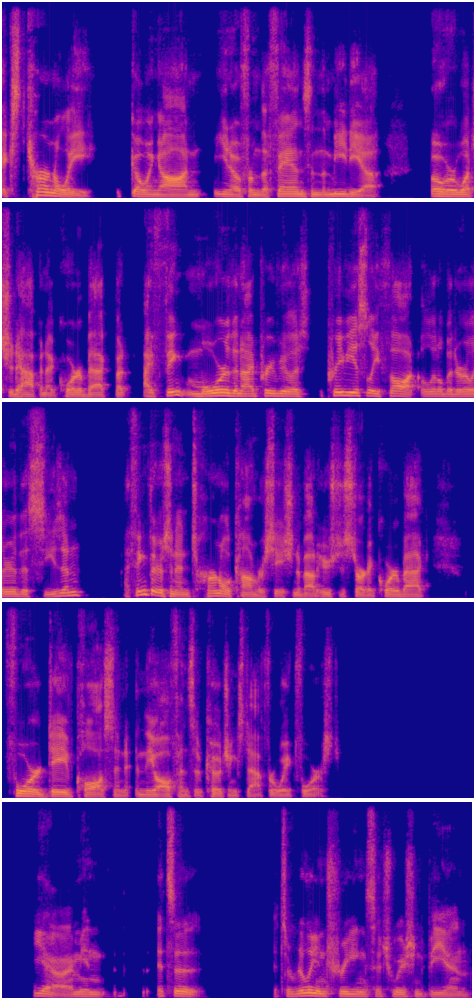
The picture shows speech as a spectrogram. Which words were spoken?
externally going on, you know, from the fans and the media over what should happen at quarterback. But I think more than I previous, previously thought a little bit earlier this season, I think there's an internal conversation about who should start at quarterback for Dave Clawson and the offensive coaching staff for Wake Forest. Yeah, I mean, it's a it's a really intriguing situation to be in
